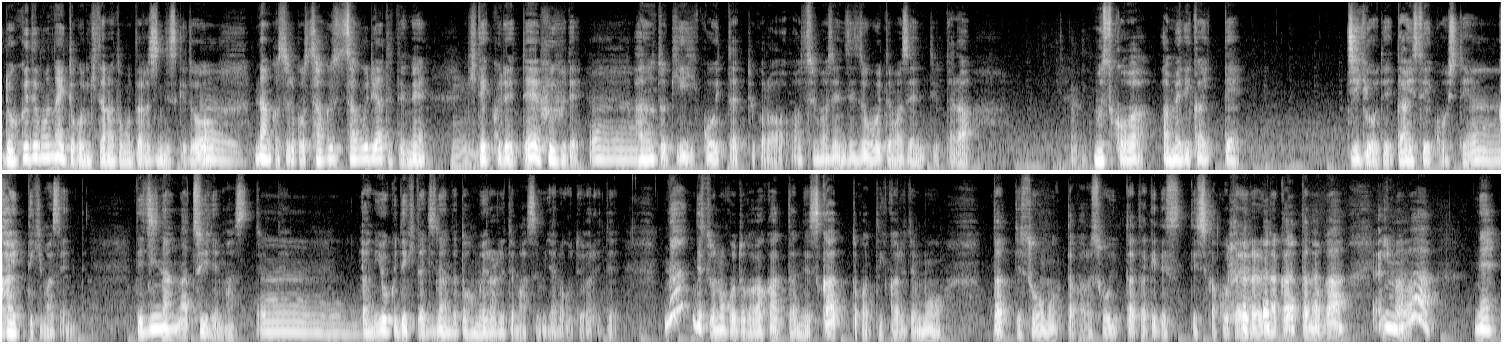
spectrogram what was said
ろくでもないとこに来たなと思ったらしいんですけど、うん。なんかそれこそ探探り当ててね、来てくれて夫婦で、うん。あの時こう言ったって言うからあ「すいません全然覚えてません」って言ったら息子はアメリカ行って事業で大成功してうん。帰ってきませんって。で次男が継いでますって。うんあのよくできた次男だと褒められてますみたいなこと言われて。なんでそのことが分かったんですかとかって聞かれてもだってそう思ったからそう言っただけですってしか答えられなかったのが 今はね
